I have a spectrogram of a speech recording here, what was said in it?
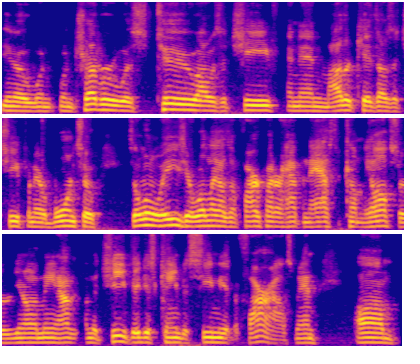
you know, when when Trevor was two, I was a chief, and then my other kids, I was a chief when they were born. So it's a little easier. One like I was a firefighter, happened to ask the company officer, you know what I mean? I'm, I'm, the chief. They just came to see me at the firehouse, man. Um,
